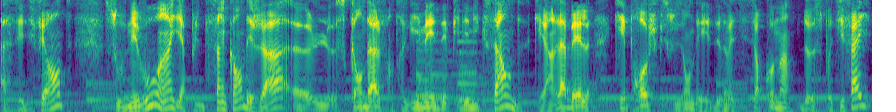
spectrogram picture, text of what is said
assez différentes. Souvenez-vous, hein, il y a plus de 5 ans déjà, euh, le scandale, entre guillemets, d'Epidemic Sound, qui est un label qui est proche, puisqu'ils ont des, investisseurs communs de Spotify,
